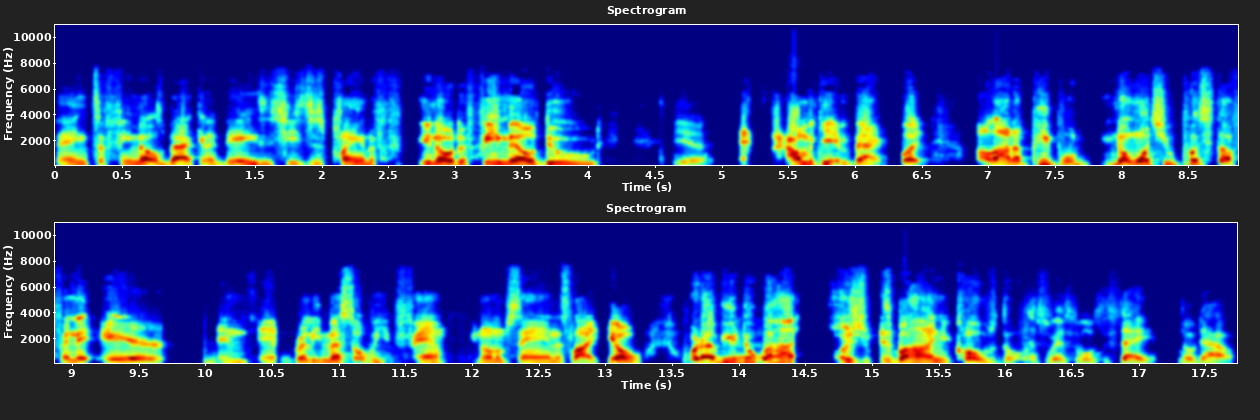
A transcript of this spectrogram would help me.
thing to females back in the days, and she's just playing the, f- you know, the female dude. Yeah. I'm getting back, but a lot of people, you know, once you put stuff in the air and and really mess over your family, you know what I'm saying? It's like, yo, whatever you do Yeah. behind doors is behind your closed doors. That's where it's supposed to stay, no doubt.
